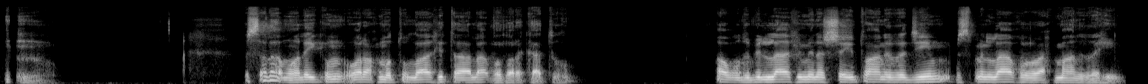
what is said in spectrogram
السلام عليكم ورحمة الله تعالى وبركاته. أعوذ بالله من الشيطان الرجيم. بسم الله الرحمن الرحيم.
